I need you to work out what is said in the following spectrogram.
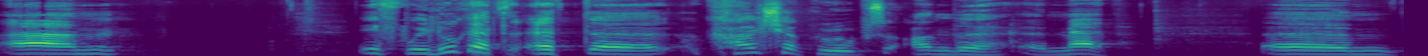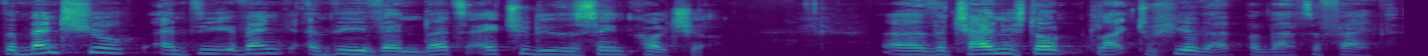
Um, if we look at, at uh, culture groups on the uh, map, um, the Manchu and the Evenk and the Even, that's actually the same culture. Uh, the Chinese don't like to hear that, but that's a fact.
